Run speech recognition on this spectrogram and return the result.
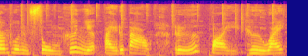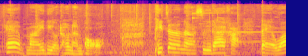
ต้นทุนสูงขึ้นเยอะไปหรือเปล่า หรือปล่อยถือไว้แค่ไม้เดียวเท่านั้นพอ พิจารณาซื้อได้ค่ะ แต่ว่า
